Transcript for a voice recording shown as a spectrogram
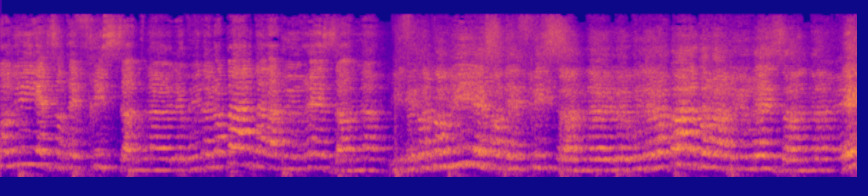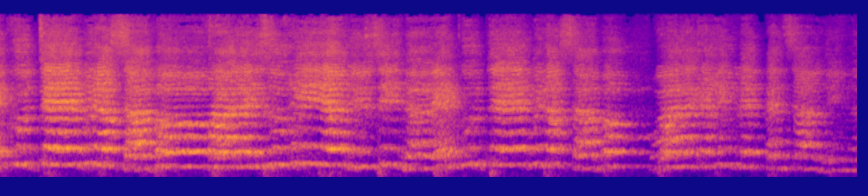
encore nuit, elles sont et frissonnent, le bruit de leur pas dans la rue résonne. Il fait encore nuit, elles sont et frissonnent, le bruit de leur pas dans la rue résonne. Écoutez, bruit leurs sabots, voilà les ouvrières d'usine. Écoutez, bruit leurs sabots, voilà qu'arrivent les peines sardines.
